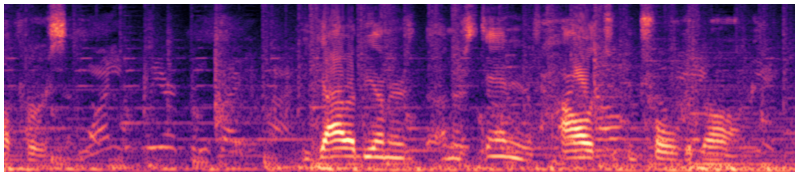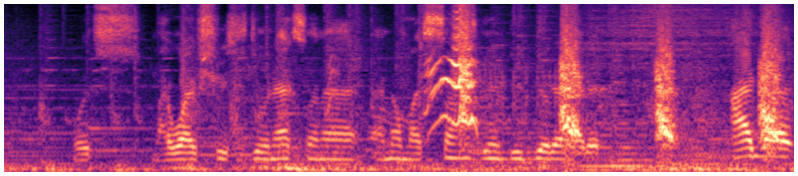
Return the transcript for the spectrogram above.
a person. You got to be under, understanding of how to control the dog, which my wife Sharice is doing excellent at. I know my son's to do good at it. I got,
